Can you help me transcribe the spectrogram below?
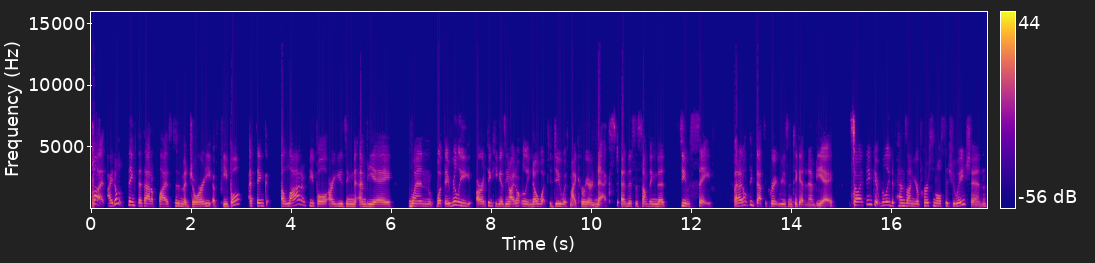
But I don't think that that applies to the majority of people. I think a lot of people are using the MBA when what they really are thinking is, you know, I don't really know what to do with my career next. And this is something that seems safe. And I don't think that's a great reason to get an MBA. So I think it really depends on your personal situation.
